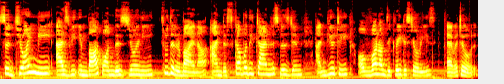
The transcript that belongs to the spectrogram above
So join me as we embark on this journey through the Ramayana and discover the timeless wisdom and beauty of one of the greatest stories ever told.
